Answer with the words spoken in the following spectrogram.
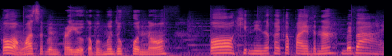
ก็หวังว่าจะเป็นประโยชน์กับเพื่อนๆทุกคนเนาะก็คลิปนี้นะไปก็ไปแล้วนะบ๊ายบาย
